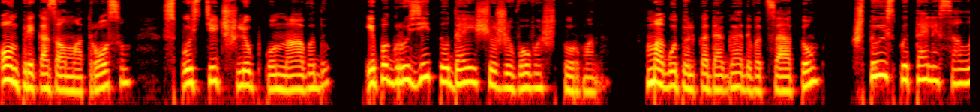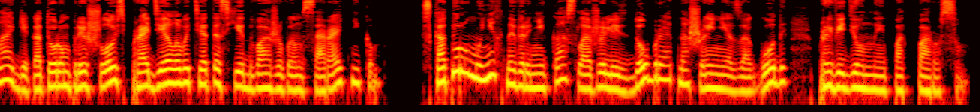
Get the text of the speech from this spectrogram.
Он приказал матросам спустить шлюпку на воду и погрузить туда еще живого штурмана. Могу только догадываться о том, что испытали салаги, которым пришлось проделывать это с едва живым соратником, с которым у них наверняка сложились добрые отношения за годы, проведенные под парусом.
